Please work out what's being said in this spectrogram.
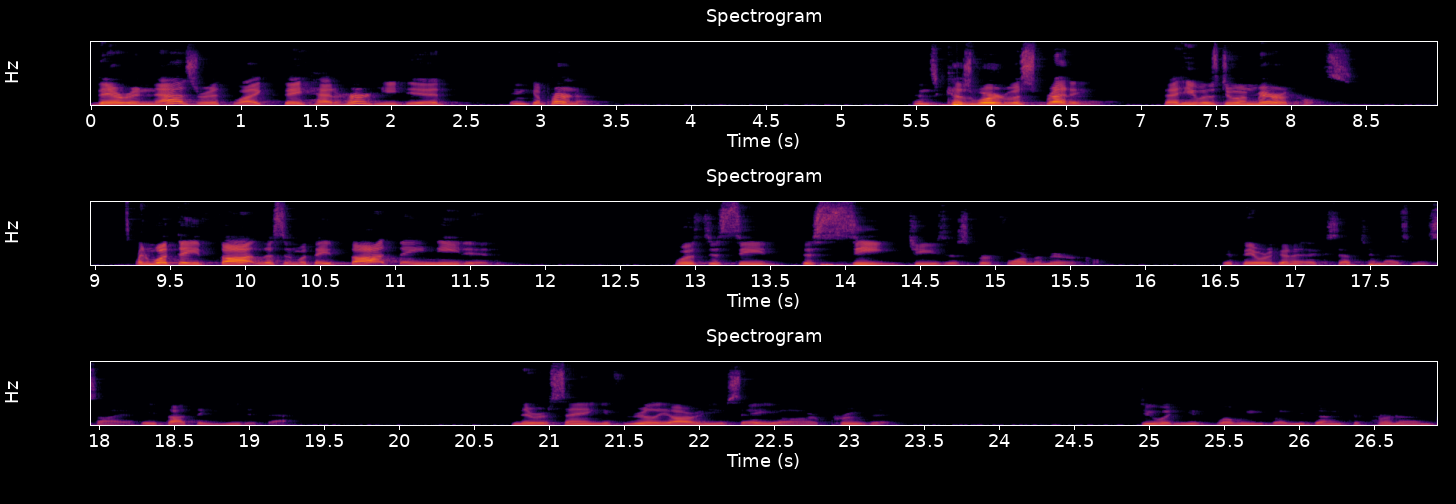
there in Nazareth, like they had heard he did in Capernaum. And because word was spreading that he was doing miracles. And what they thought, listen, what they thought they needed was to see, to see Jesus perform a miracle if they were going to accept him as Messiah. They thought they needed that. And they were saying, if you really are who you say you are, prove it. Do what you what we what you've done in Capernaum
